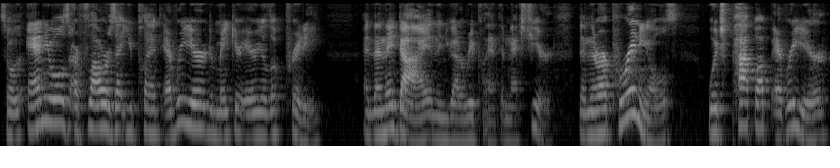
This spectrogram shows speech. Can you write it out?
So annuals are flowers that you plant every year to make your area look pretty, and then they die, and then you got to replant them next year. Then there are perennials, which pop up every year,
